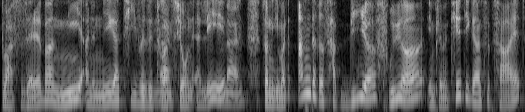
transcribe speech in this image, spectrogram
Du hast selber nie eine negative Situation erlebt, Nein. sondern jemand anderes hat dir früher implementiert die ganze Zeit,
